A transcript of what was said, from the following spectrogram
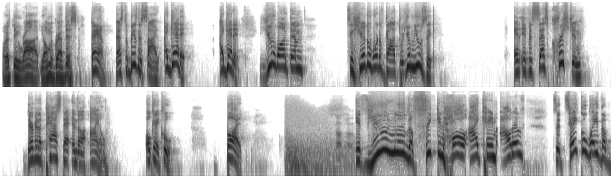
Oh, that thing, Rod. Yo, I'm gonna grab this. Bam. That's the business side. I get it. I get it. You want them to hear the word of God through your music. And if it says Christian, they're gonna pass that in the aisle. Okay, cool. But Uh-oh. if you knew the freaking hell I came out of, to take away the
